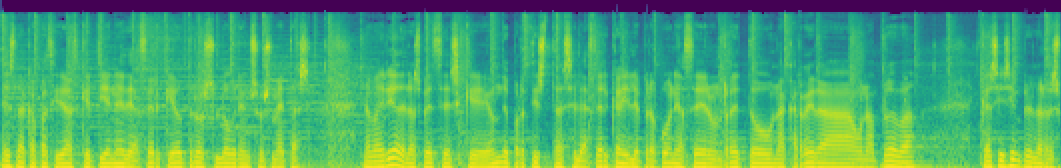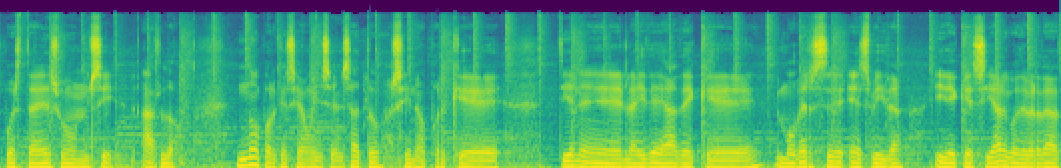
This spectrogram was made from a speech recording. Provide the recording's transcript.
es la capacidad que tiene de hacer que otros logren sus metas. La mayoría de las veces que un deportista se le acerca y le propone hacer un reto, una carrera, una prueba, casi siempre la respuesta es un sí, hazlo. No porque sea un insensato, sino porque tiene la idea de que moverse es vida y de que si algo de verdad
